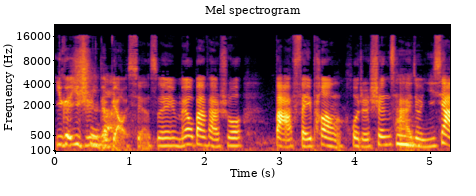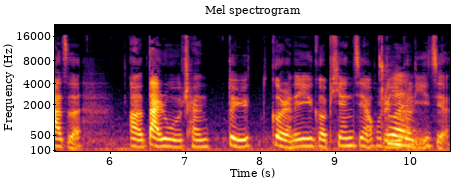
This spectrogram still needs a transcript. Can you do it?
一个意志力的表现，所以没有办法说。把肥胖或者身材就一下子，呃，带入成对于个人的一个偏见或者一个理解，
